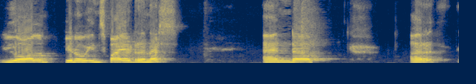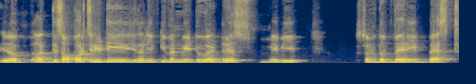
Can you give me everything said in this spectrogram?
you all, you know, inspired runners. And uh, our, you know, uh, this opportunity that you've given me to address maybe some of the very best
